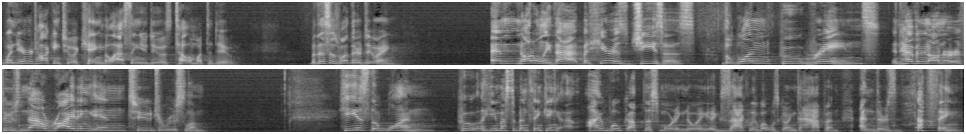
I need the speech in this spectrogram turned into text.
when you're talking to a king, the last thing you do is tell him what to do. But this is what they're doing. And not only that, but here is Jesus, the one who reigns in heaven and on earth, who's now riding into Jerusalem. He is the one who he must have been thinking, I woke up this morning knowing exactly what was going to happen, and there's nothing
